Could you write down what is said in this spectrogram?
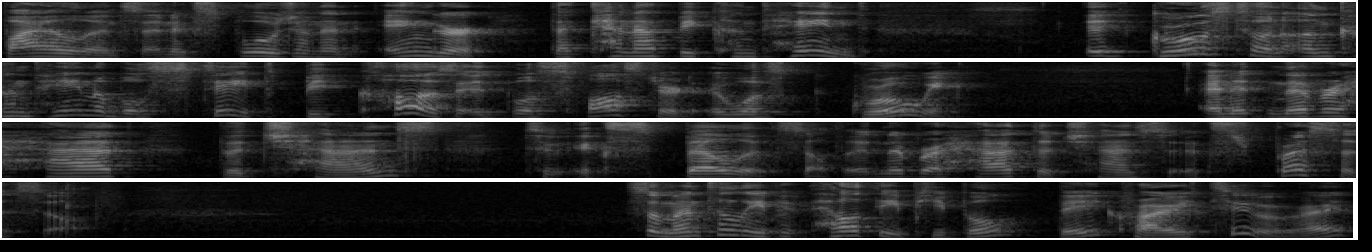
violence and explosion and anger that cannot be contained. It grows to an uncontainable state because it was fostered, it was growing. And it never had the chance to expel itself, it never had the chance to express itself. So mentally healthy people, they cry too, right?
